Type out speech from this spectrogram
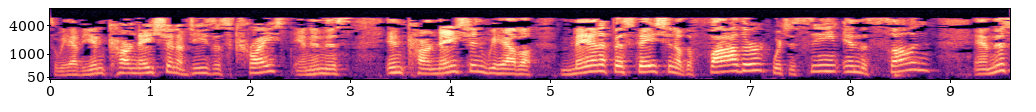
So we have the incarnation of Jesus Christ, and in this incarnation we have a manifestation of the Father, which is seen in the Son, and this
